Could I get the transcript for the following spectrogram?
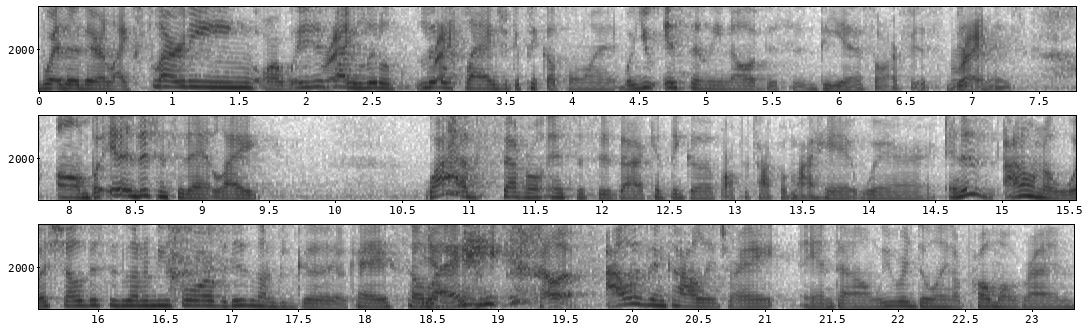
whether they're like flirting or it's just Right. like little little Right. flags you could pick up on where you instantly know if this is BS or if it's Right. business. Um, but in addition to that, like well, I have several instances that I can think of off the top of my head where, and this is, I don't know what show this is going to be for, but this is going to be good. Okay. So, Yeah. like, Tell us. I was in college, right? And um, we were doing a promo run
